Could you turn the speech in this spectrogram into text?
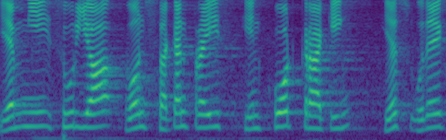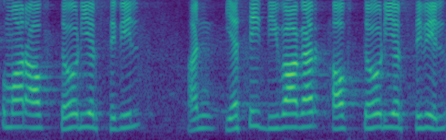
M.E. Surya won second prize in code cracking. S. Udayakumar of third year civil and S.E. Divagar of third year civil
